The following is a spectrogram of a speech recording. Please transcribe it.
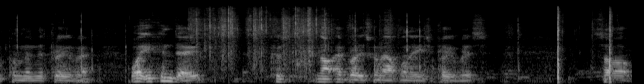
to put them in the prover. What you can do, because not everybody's going to have one of these provers, so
